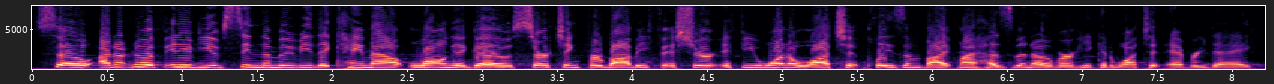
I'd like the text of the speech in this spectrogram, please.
So, I don't know if any of you have seen the movie that came out long ago, Searching for Bobby Fischer. If you want to watch it, please invite my husband over. He could watch it every day.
